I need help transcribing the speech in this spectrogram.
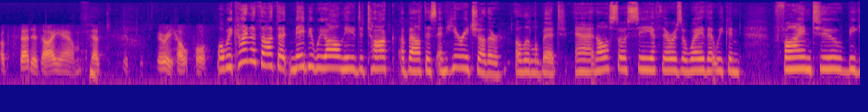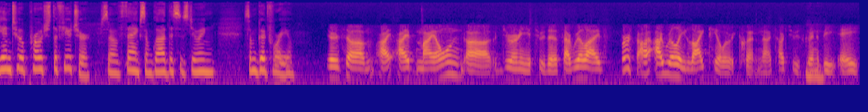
upset as I am. That's it's very helpful. Well, we kind of thought that maybe we all needed to talk about this and hear each other a little bit, and also see if there was a way that we can find to begin to approach the future. So, thanks. I'm glad this is doing some good for you. There's um, I, I my own uh, journey through this. I realized first I, I really liked Hillary Clinton. I thought she was going to be a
